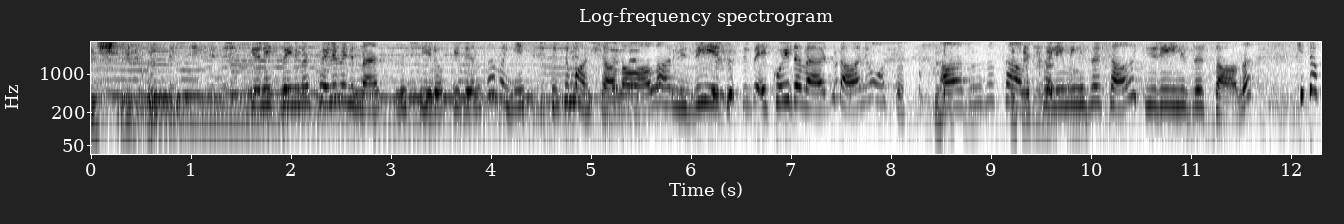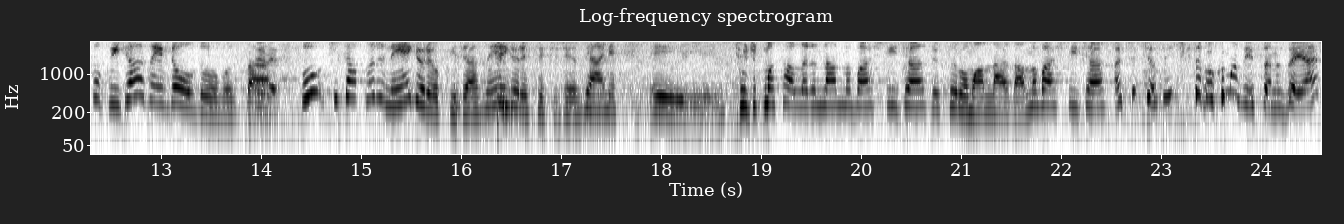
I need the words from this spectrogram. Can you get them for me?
bir şiirdi. Yönetmenime söylemedim ben size şiir okuyacağınızı ama yetiştirdi maşallah. Vallahi müziği yetiştirdi. Ekoyu da verdi. Daha ne olsun. Ağzınıza sağlık, kaleminize sağlık, yüreğinize sağlık. Kitap okuyacağız evde olduğumuzda. Evet. Bu kitapları neye göre okuyacağız, neye göre seçeceğiz? Yani e, çocuk masallarından mı başlayacağız yoksa romanlardan mı başlayacağız? Açıkçası hiç kitap okumadıysanız eğer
